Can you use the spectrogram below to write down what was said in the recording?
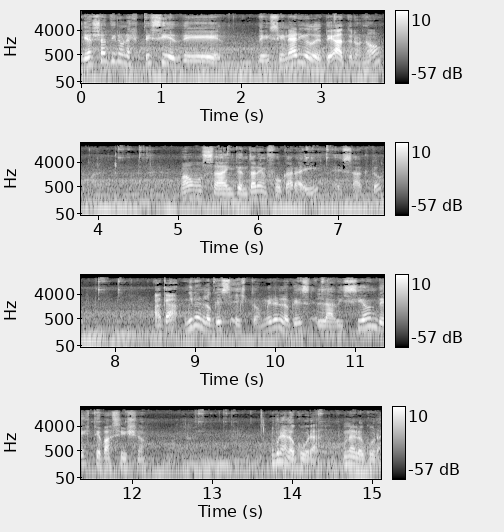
Y allá tiene una especie de, de escenario de teatro, ¿no? Vamos a intentar enfocar ahí, exacto. Acá, miren lo que es esto, miren lo que es la visión de este pasillo. Una locura, una locura.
